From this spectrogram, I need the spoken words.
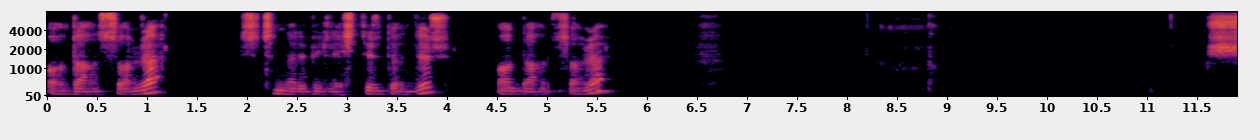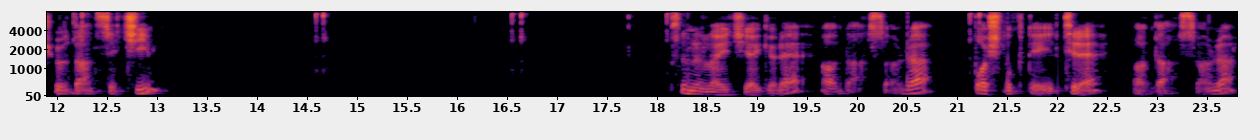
Ondan sonra sütunları birleştir, döndür. Ondan sonra Şuradan seçeyim. Sınırlayıcıya göre ondan sonra boşluk değil tire ondan sonra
